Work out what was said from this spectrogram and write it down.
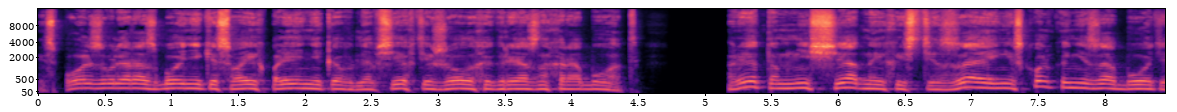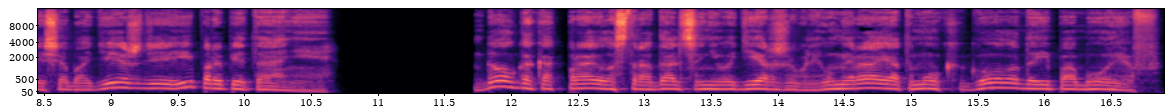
Использовали разбойники своих пленников для всех тяжелых и грязных работ, при этом нещадно их истязая нисколько не заботясь об одежде и пропитании. Долго, как правило, страдальцы не выдерживали, умирая от мук голода и побоев,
